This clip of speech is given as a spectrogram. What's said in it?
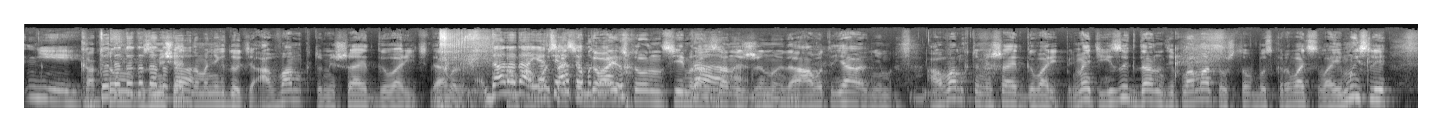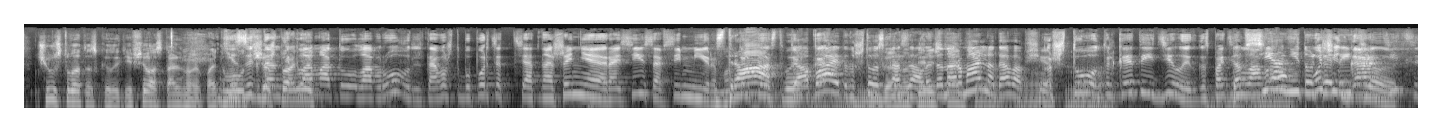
Не. Как Да, в да, том да, да, да, замечательном анекдоте. А вам кто мешает говорить? Да, вот. Да-да-да, а, я а тебе о том говорит, говорю. что он семь Да. раз за ночь с женой. Да? А вот я... Не... А вам кто мешает говорить? Понимаете, язык дан дипломату, чтобы скрывать свои мысли, чувства, так сказать, и все остальное. Поэтому вот Язык все, дан что они... дипломату Лаврову для того, чтобы портить отношения России со всем миром. Здравствуй, только- а Байден что Да ну сказал? Это перестаньте нормально, да, вообще? Что? Он только это и делает. Господин Да Лавров все они только очень это и гордится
